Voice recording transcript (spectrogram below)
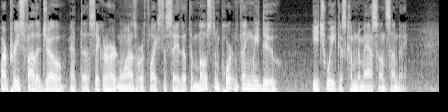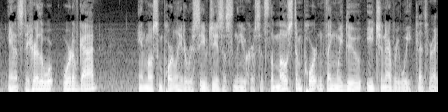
Our priest, Father Joe, at the Sacred Heart in Wadsworth, likes to say that the most important thing we do each week is come to Mass on Sunday, and it's to hear the w- Word of God and most importantly, to receive Jesus in the Eucharist. It's the most important thing we do each and every week. That's right.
